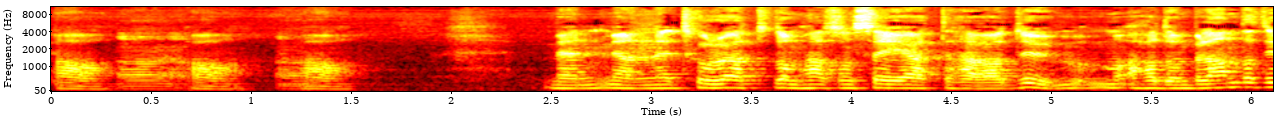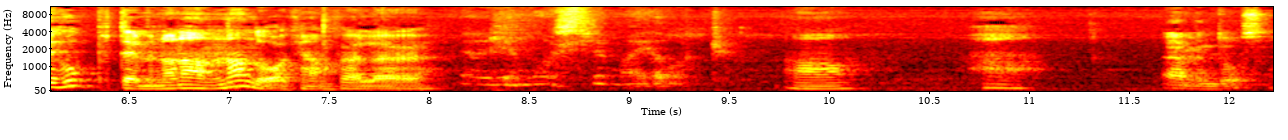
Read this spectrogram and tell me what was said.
Ja, Ja, ja, ja. Men, men tror du att de här som säger att det här var du, har de blandat ihop det med någon annan då kanske eller? Ja, det måste man ha gjort. Ja. Nej, men då så.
